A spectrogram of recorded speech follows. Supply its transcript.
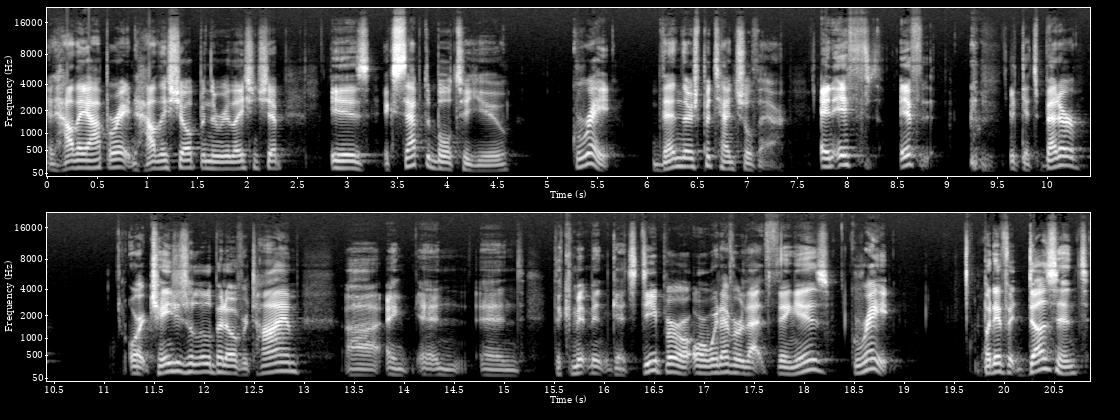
and how they operate and how they show up in the relationship is acceptable to you, great. Then there's potential there. And if if it gets better or it changes a little bit over time, uh, and and and the commitment gets deeper or, or whatever that thing is, great. But if it doesn't,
